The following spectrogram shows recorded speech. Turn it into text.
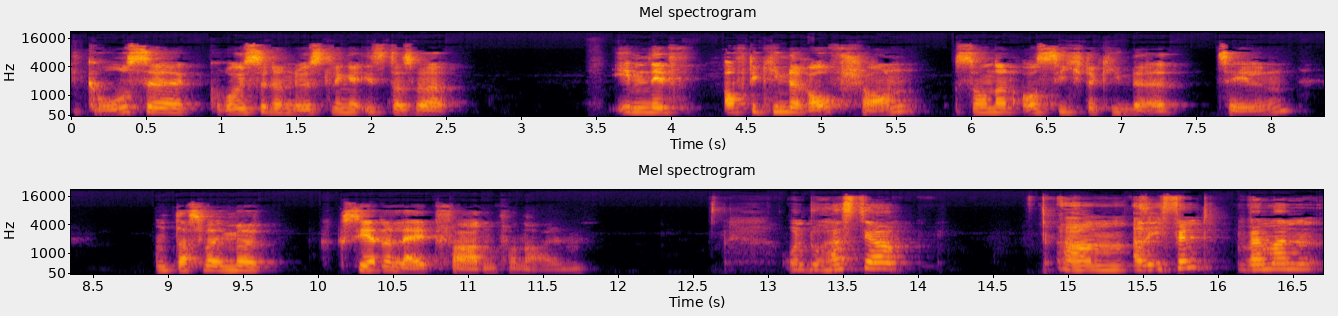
die große Größe der Nöstlinge ist, dass wir eben nicht auf die Kinder raufschauen, sondern aus Sicht der Kinder erzählen. Und das war immer sehr der Leitfaden von allem. Und du hast ja, ähm, also ich finde, wenn man,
